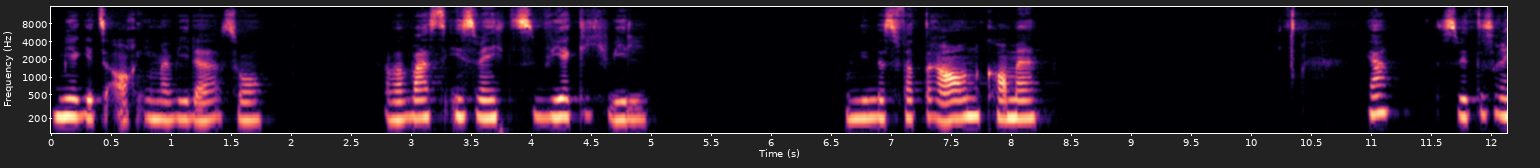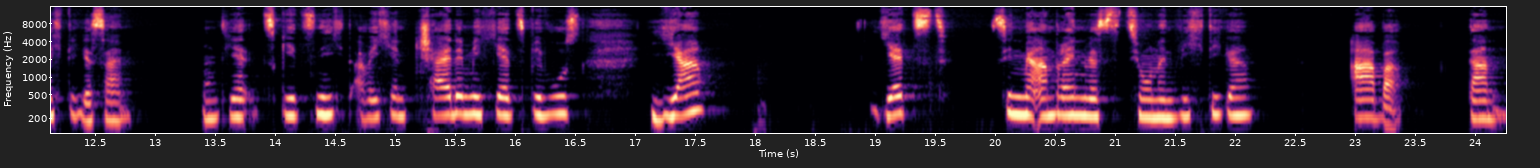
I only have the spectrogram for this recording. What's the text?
Mir geht's auch immer wieder so. Aber was ist, wenn ich das wirklich will und in das Vertrauen komme? Ja, das wird das Richtige sein. Und jetzt geht's nicht, aber ich entscheide mich jetzt bewusst, ja, jetzt sind mir andere Investitionen wichtiger, aber dann,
